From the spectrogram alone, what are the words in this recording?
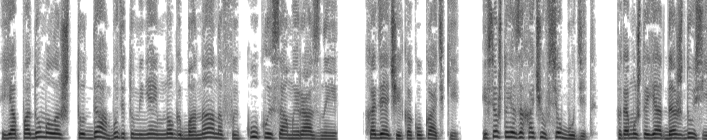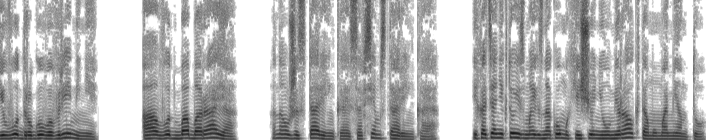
Я подумала, что да, будет у меня и много бананов, и куклы самые разные, ходячие, как у Катьки, и все, что я захочу, все будет, потому что я дождусь его другого времени, а вот баба Рая, она уже старенькая, совсем старенькая. И хотя никто из моих знакомых еще не умирал к тому моменту,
